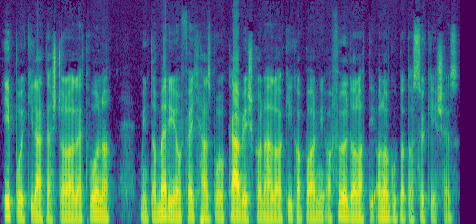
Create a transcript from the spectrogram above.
épp oly kilátástalan lett volna, mint a Marion fegyházból kávéskanállal kikaparni a föld alatti alagutat a szökéshez.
